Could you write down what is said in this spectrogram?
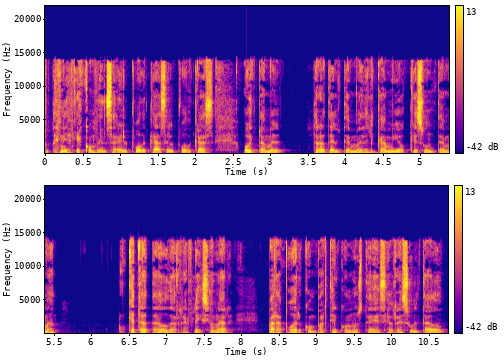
no tenía que comenzar el podcast. El podcast hoy trata el tema del cambio, que es un tema que he tratado de reflexionar para poder compartir con ustedes el resultado.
